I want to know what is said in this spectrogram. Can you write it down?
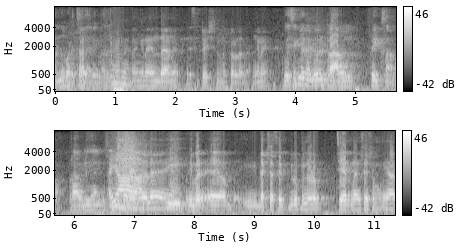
അന്ന് പഠിച്ച. കാര്യങ്ങൾ അങ്ങനെ എന്താണ് സിറ്റുവേഷൻ എന്നൊക്കെ ഉള്ളത്? അങ്ങനെ ബേസിക്കലി രണ്ടുപേരും ട്രാവൽ ഫ്രീക്സ് ആണോ? ട്രാവൽ ചെയ്യാൻ. പോലെ ഈ ഈ ദക്ഷസേത് ഗ്രൂപ്പിനോട് ചേർന്നതിന് ശേഷം ഞാൻ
